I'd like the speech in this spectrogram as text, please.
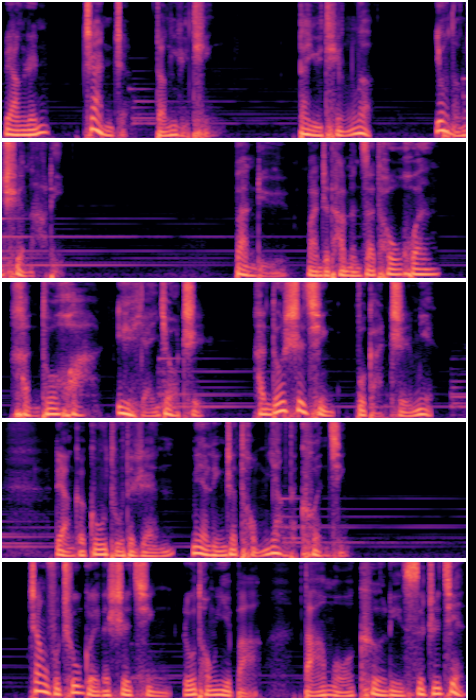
两人站着等雨停。但雨停了，又能去哪里？伴侣瞒着他们在偷欢，很多话欲言又止，很多事情不敢直面。两个孤独的人面临着同样的困境。丈夫出轨的事情如同一把达摩克利斯之剑，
